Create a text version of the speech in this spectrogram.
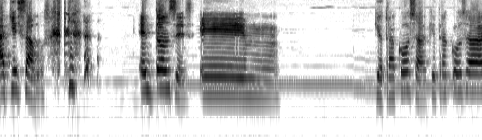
aquí estamos. Entonces, em, ¿qué otra cosa? ¿Qué otra cosa?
